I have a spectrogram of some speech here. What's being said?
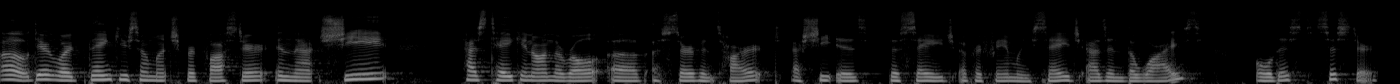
Oh, dear Lord, thank you so much for Foster in that she has taken on the role of a servant's heart as she is the sage of her family. Sage, as in the wise, oldest sister.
